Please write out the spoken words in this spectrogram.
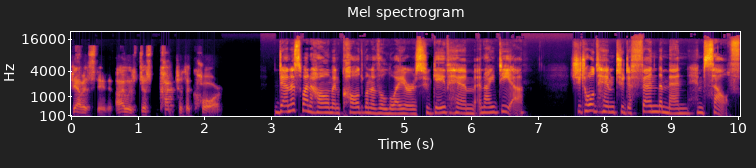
devastated. I was just cut to the core. Dennis went home and called one of the lawyers who gave him an idea. She told him to defend the men himself.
